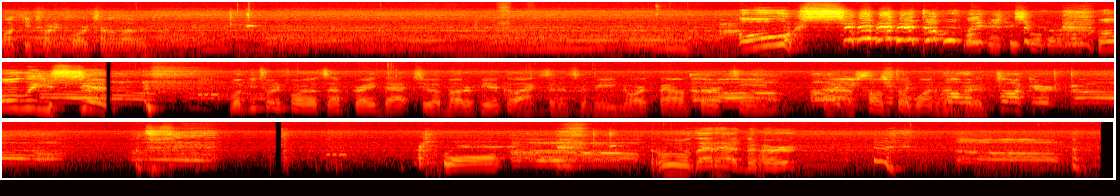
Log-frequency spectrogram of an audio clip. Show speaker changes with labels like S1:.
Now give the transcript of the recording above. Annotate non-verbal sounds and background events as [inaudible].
S1: Monkey 24, 10, 11. Oh shit! [laughs] Holy shit! Holy shit! Monkey 24, let's upgrade that to a motor vehicle accident. It's going to be northbound 13,
S2: Oh, oh,
S1: uh, postal 100.
S2: Motherfucker. Oh, [laughs]
S3: Clear.
S2: oh.
S1: Oh, that had to hurt.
